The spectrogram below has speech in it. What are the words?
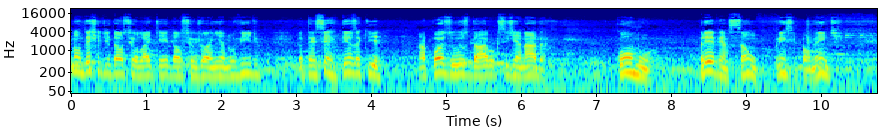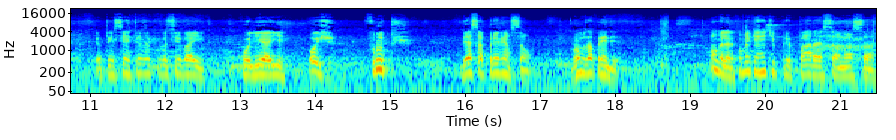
não deixe de dar o seu like aí, dar o seu joinha no vídeo. Eu tenho certeza que após o uso da água oxigenada como prevenção, principalmente, eu tenho certeza que você vai colher aí os frutos dessa prevenção. Vamos aprender. Bom, galera, como é que a gente prepara essa nossa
